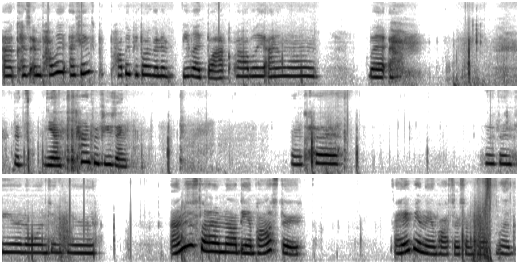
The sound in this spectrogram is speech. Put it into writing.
uh, cause I'm probably I think probably people are gonna be like black probably I don't know, but it's yeah kind of confusing. Okay. Who's in here? No one's in here. I'm just glad I'm not the imposter. I hate being the imposter sometimes. Like,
